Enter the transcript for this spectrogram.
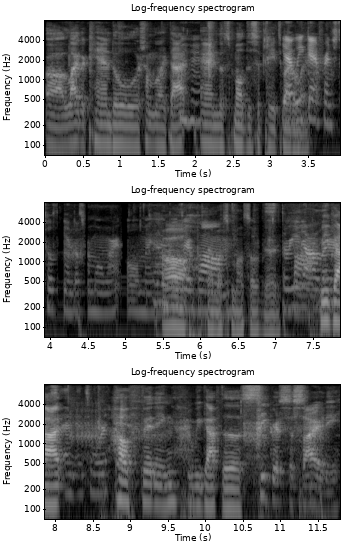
uh, light a candle or something like that, Mhm. and the smell dissipates yeah, right we away. get French toast candles from Walmart. Oh my god, oh, those are bomb. that must smell so good. Three dollars. We got- and it's worth How it. fitting. We got the Secret Society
